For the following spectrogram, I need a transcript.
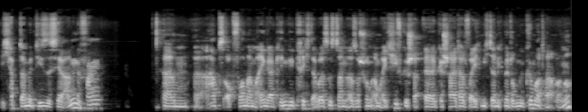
Ich habe damit dieses Jahr angefangen. Ähm, äh, habe es auch vorne am Eingang hingekriegt, aber es ist dann also schon am Archiv gesche äh, gescheitert, weil ich mich da nicht mehr drum gekümmert habe. Ne?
